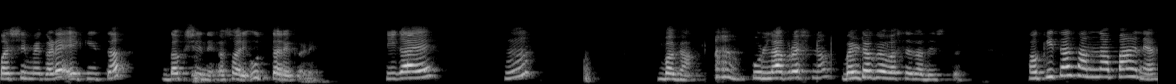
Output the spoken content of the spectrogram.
पश्चिमेकडे एकीचं दक्षिणे सॉरी उत्तरेकडे. ठीक आहे? हम्म बघा. पुढला प्रश्न. बैठक व्यवस्थेचा दिसतोय. हॉकीचा सामना पाहण्यास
